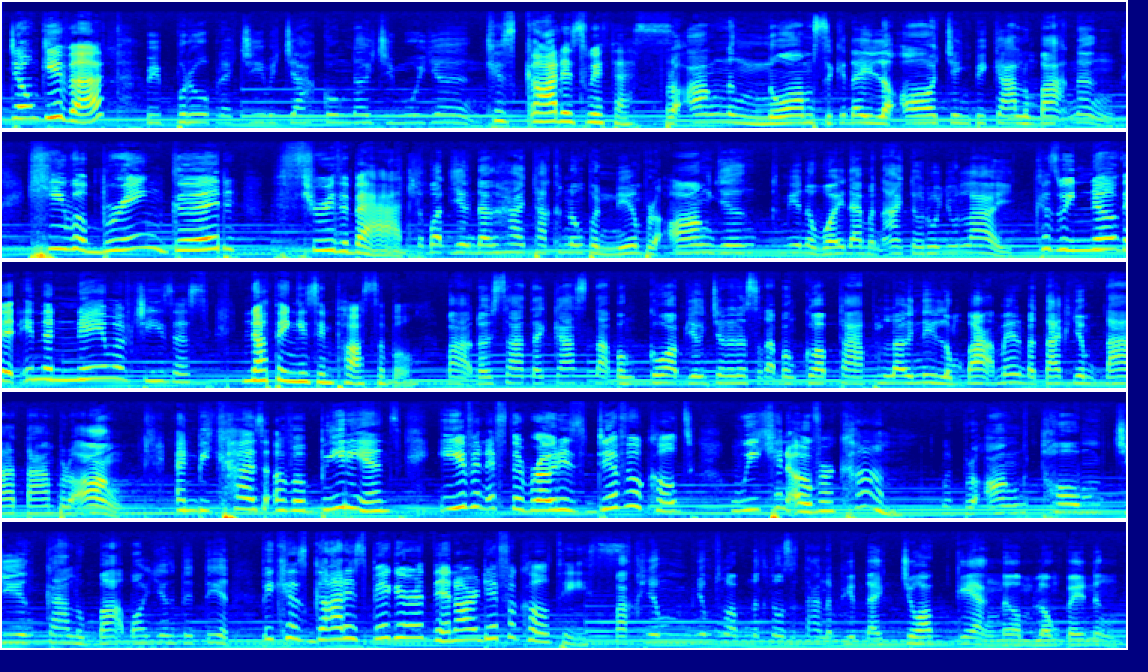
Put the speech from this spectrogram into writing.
Don't give up ពីព្រោះព្រះជាម្ចាស់គង់នៅជាមួយយើង because God is with us. ព្រះអង្គនឹងនាំសេចក្តីល្អចេញពីការលំបាកហ្នឹង He will bring good through the bad. ត្បិតយើងដឹងហើយថាក្នុងព្រះនាមព្រះអង្គយើងគ្មានអ្វីដែលមិនអាចទៅរួចនោះឡើយ Because we know that in the name of Jesus, nothing is impossible. បាទដោយសារតែការស្ដាប់បង្គាប់យើងជ្រើសរើសស្ដាប់បង្គាប់ថាផ្លូវនេះលំបាកមែនប៉ុន្តែខ្ញុំដើរតាមព្រះអង្គ And because of obedience, even if the road is difficult, we can overcome. ព្រះអង្គធំជាងការលំបាករបស់យើងទៅទៀត Because God is bigger than our difficulties. បាទខ្ញុំខ្ញុំធ្លាប់នៅក្នុងស្ថានភាពដែលជាប់គាំងនៅអំឡុងពេលហ្នឹង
